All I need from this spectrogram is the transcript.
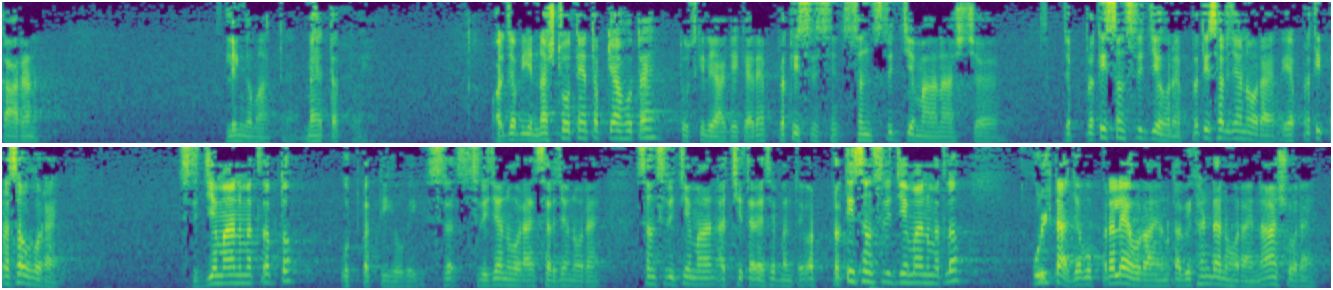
कारण लिंग मात्र है, महतत्व है। और जब ये नष्ट होते हैं, तब क्या होता है? तो उसके लिए आगे कह रहे हैं प्रति संसृज्य मानाश्च जब प्रति संसृज्य हो रहे हैं, प्रतिसर्जन हो रहा है, या प्रति प्रसव हो रहा है, सृज्यमान मतलब तो उत्पत्ति हो गई सृजन हो रहा है, सर्जन हो रहा है, संसृज्यमान अच्छी तरह से बनते और प्रति संसृज्यमान मतलब उल्टा, जब वो प्रलय हो रहा है, उनका विखंडन हो रहा है, नाश हो रहा है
